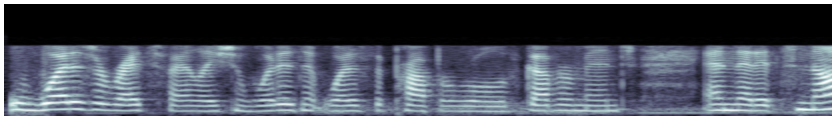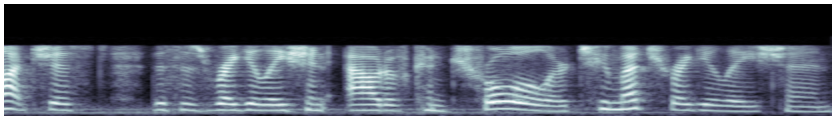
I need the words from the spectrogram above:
what is a rights violation, what isn't, what is the proper role of government, and that it's not just this is regulation out of control or too much regulation,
